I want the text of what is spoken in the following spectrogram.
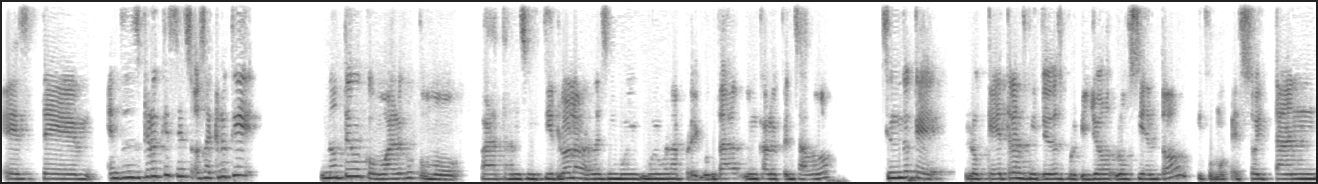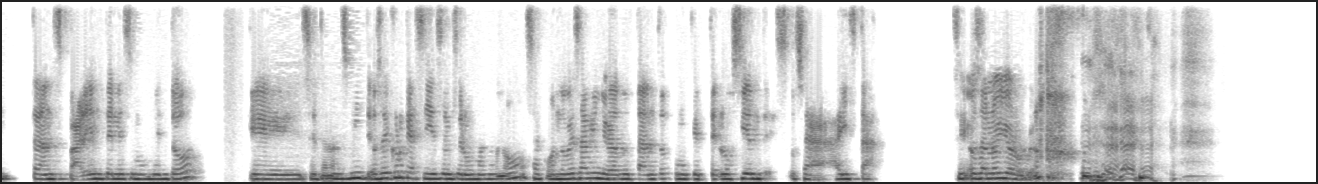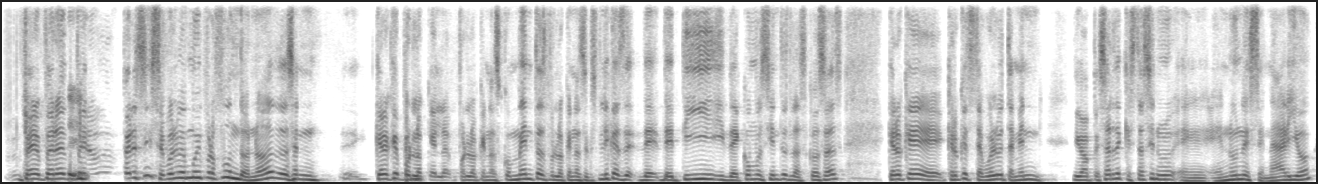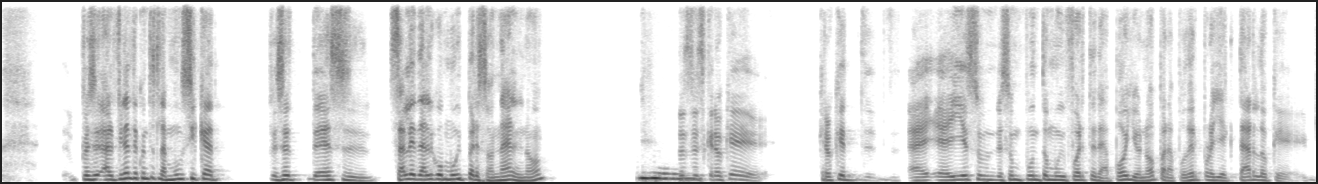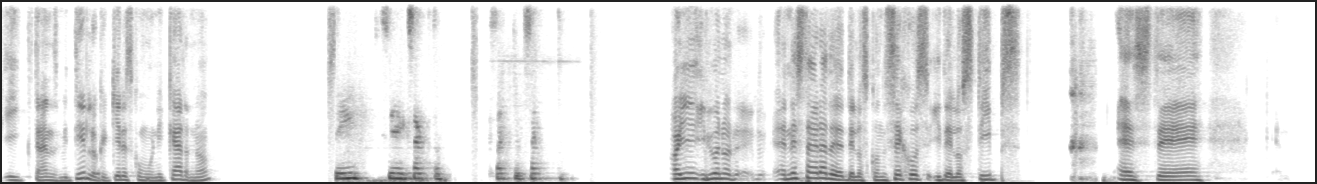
este, entonces creo que es eso, o sea, creo que no tengo como algo como para transmitirlo, la verdad es muy, muy buena pregunta, nunca lo he pensado, siento que lo que he transmitido es porque yo lo siento y como que soy tan transparente en ese momento que se transmite. O sea, creo que así es el ser humano, ¿no? O sea, cuando ves a alguien llorando tanto, como que te lo sientes. O sea, ahí está. Sí, o sea, no lloro, pero... pero, pero, pero pero sí, se vuelve muy profundo, ¿no? creo que por lo que, por lo que nos comentas, por lo que nos explicas de, ti y de cómo sientes las cosas, creo que, creo que se vuelve también, digo, a pesar de que estás en un, eh, en un escenario, pues al final de cuentas la música pues, sale de algo muy personal, ¿no? Entonces creo que, creo que ahí es un, es un punto muy fuerte de apoyo, ¿no? Para poder proyectar lo que y transmitir lo que quieres comunicar, ¿no? Sí, sí, exacto. Exacto, exacto. Oye, y bueno, en esta era de, los consejos y de los tips, este,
